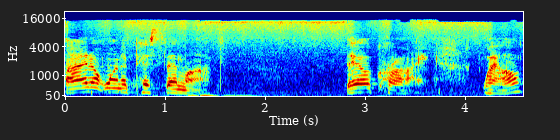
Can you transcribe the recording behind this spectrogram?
I don't want to piss them off. They'll cry. Well,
